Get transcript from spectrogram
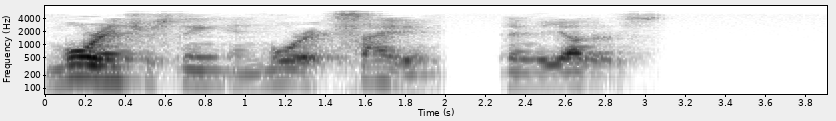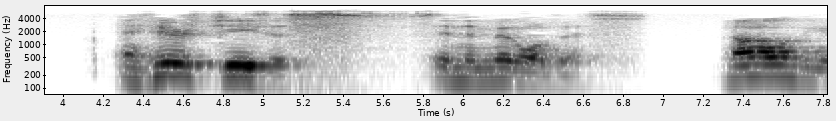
more interesting and more exciting than the others. And here's Jesus in the middle of this. Not only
